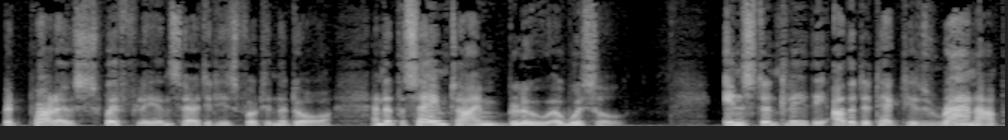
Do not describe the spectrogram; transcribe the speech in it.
But Poirot swiftly inserted his foot in the door, and at the same time blew a whistle. Instantly the other detectives ran up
